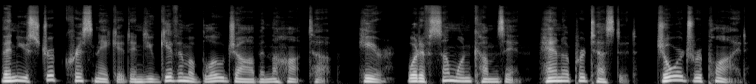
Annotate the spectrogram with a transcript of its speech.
Then you strip Chris naked and you give him a blow job in the hot tub. Here, what if someone comes in? Hannah protested. George replied,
